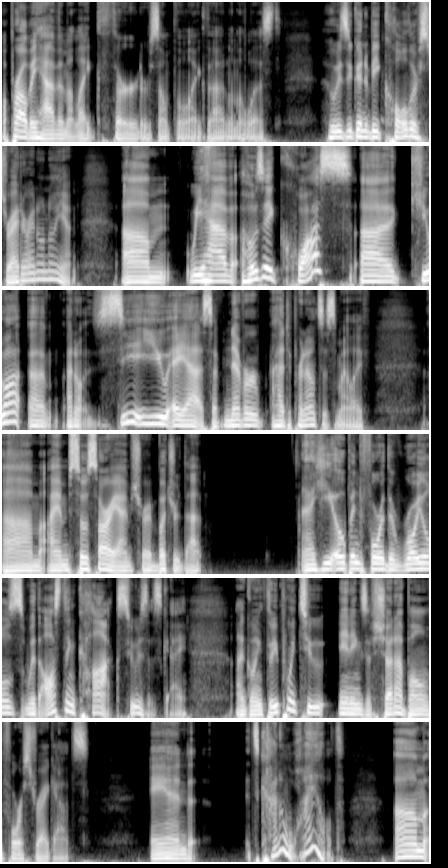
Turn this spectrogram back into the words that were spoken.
I'll probably have him at like third or something like that on the list. Who is it going to be, Cole or Strider? I don't know yet. Um, we have Jose Cuas, uh, Q, uh, I don't C U A S. I've never had to pronounce this in my life. Um, I am so sorry. I'm sure I butchered that. Uh, he opened for the Royals with Austin Cox. Who is this guy? Uh, going 3.2 innings of shutout ball and four strikeouts. And it's kind of wild. Um,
